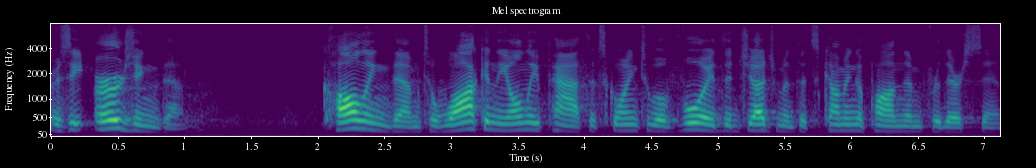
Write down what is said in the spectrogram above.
Or is he urging them, calling them to walk in the only path that's going to avoid the judgment that's coming upon them for their sin?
